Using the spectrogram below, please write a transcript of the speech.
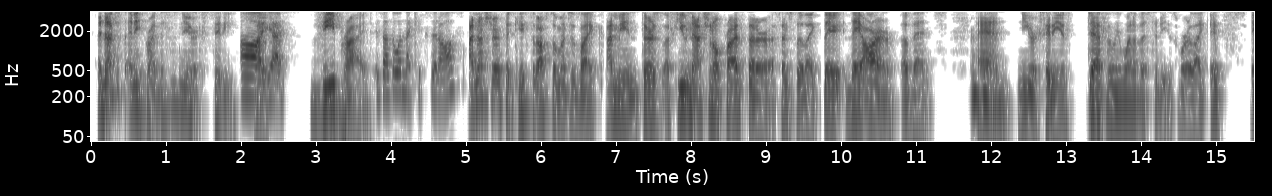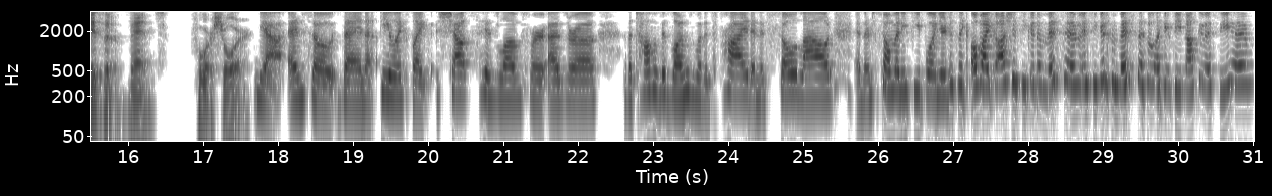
And not just any pride. This is New York City. ah, Like, yes, The pride. is that the one that kicks it off? I'm not sure if it kicks it off so much as like I mean, there's a few national prides that are essentially like they they are events, Mhm. and New York City is definitely one of the cities where like it's it's an event for sure. Yeah, and so then Felix like shouts his love for Ezra at the top of his lungs, but it's pride and it's so loud and there's so many people and you're just like, oh my gosh, is he gonna miss him? Is he gonna miss him? Like, is he not gonna see him?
